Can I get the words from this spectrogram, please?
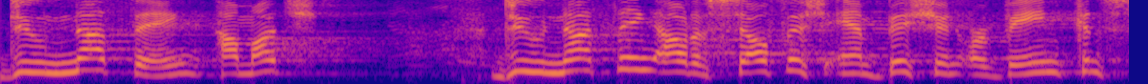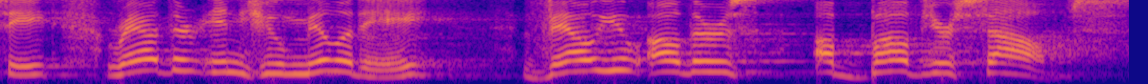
Do nothing, how much? Do nothing out of selfish ambition or vain conceit, rather, in humility, value others above yourselves.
